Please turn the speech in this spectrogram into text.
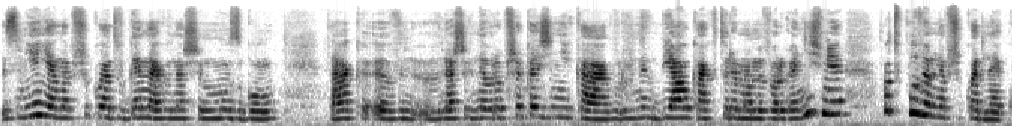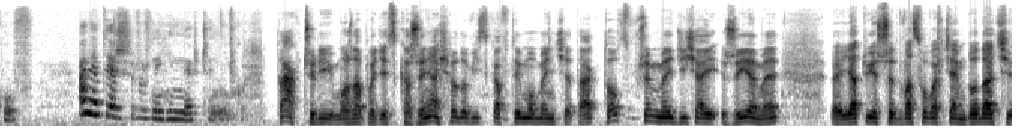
zmienia na przykład w genach w naszym mózgu, tak, w, w naszych neuroprzekaźnikach, w różnych białkach, które mamy w organizmie pod wpływem na przykład leków, ale też różnych innych czynników. Tak, czyli można powiedzieć skażenia środowiska w tym momencie, tak? To, z czym my dzisiaj żyjemy. E, Ja tu jeszcze dwa słowa chciałem dodać. E,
